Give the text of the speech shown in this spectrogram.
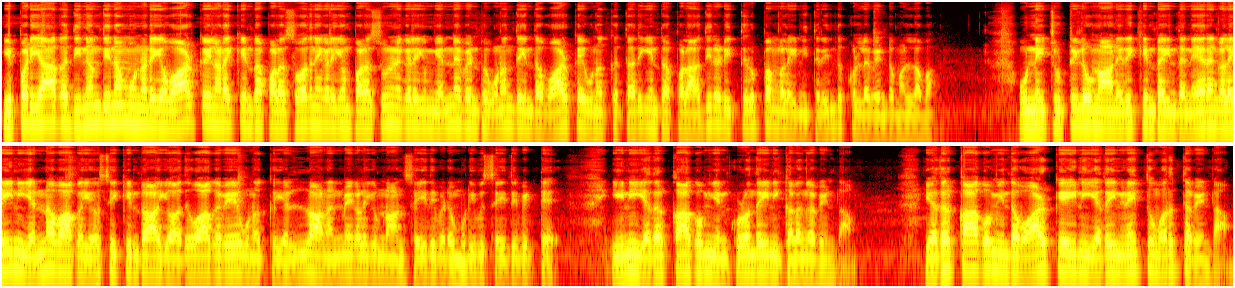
இப்படியாக தினம் தினம் உன்னுடைய வாழ்க்கையில் நடக்கின்ற பல சோதனைகளையும் பல சூழ்நிலைகளையும் என்னவென்று உணர்ந்து இந்த வாழ்க்கை உனக்கு தருகின்ற பல அதிரடி திருப்பங்களை நீ தெரிந்து கொள்ள வேண்டும் அல்லவா? உன்னை சுற்றிலும் நான் இருக்கின்ற இந்த நேரங்களை நீ என்னவாக யோசிக்கின்றாயோ அதுவாகவே உனக்கு எல்லா நன்மைகளையும் நான் செய்துவிட முடிவு செய்துவிட்டு இனி எதற்காகவும் என் குழந்தை நீ கலங்க வேண்டாம். எதற்காகவும் இந்த வாழ்க்கையை நீ எதை நினைத்து வருத்த வேண்டாம்.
